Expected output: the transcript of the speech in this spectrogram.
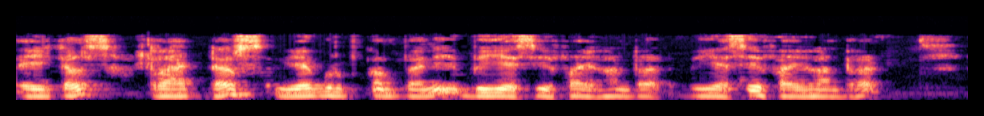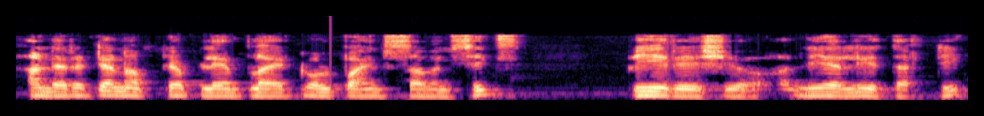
vehicles, tractors, A group company, BSE 500, BSE 500, and a return of capital employed 12.76, P ratio nearly 30,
